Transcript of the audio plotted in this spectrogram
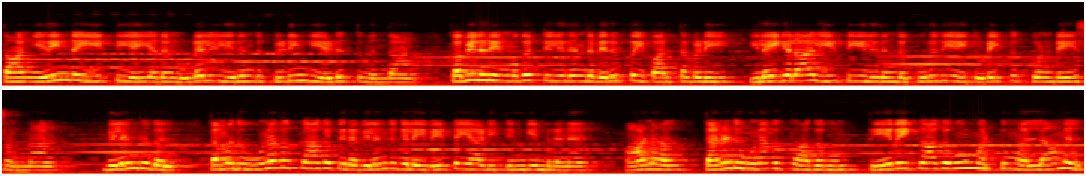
தான் எரிந்த ஈட்டியை அதன் உடலில் இருந்து பிடுங்கி எடுத்து வந்தான். கபிலரின் முகத்தில் இருந்த வெறுப்பை பார்த்தபடி இலைகளால் ஈட்டியில் இருந்த குருதியை துடைத்துக்கொண்டே சொன்னான். விலங்குகள் தமது உணவுக்காக பிற விலங்குகளை வேட்டையாடி தின்கின்றன. ஆனால் தனது உணவுக்காகவும் தேவைக்காகவும் மட்டும் அல்லாமல்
